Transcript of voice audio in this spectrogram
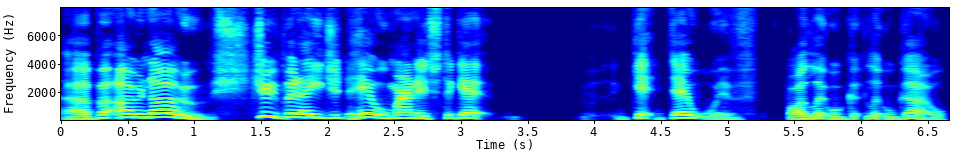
Uh, but oh no, stupid Agent Hill managed to get get dealt with by little little girl.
